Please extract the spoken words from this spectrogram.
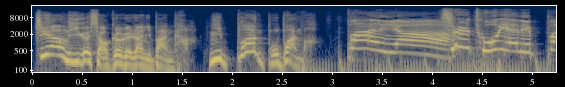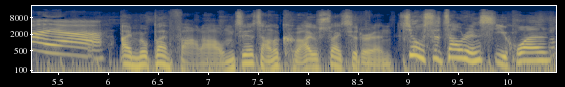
这样的一个小哥哥让你办卡，你办不办吧？办呀，吃土也得办呀！哎，没有办法了，我们这些长得可爱又帅气的人，就是招人喜欢。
